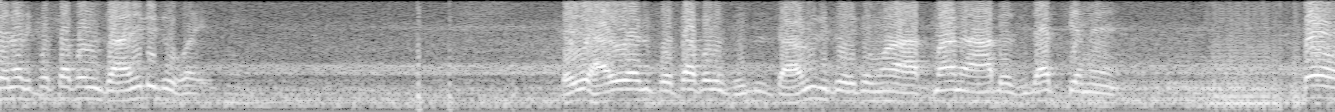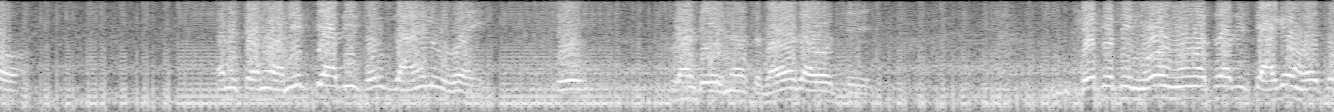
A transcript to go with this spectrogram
તેનાથી પોતા પણ જાણી લીધું હોય એવી હારી એને પોતા પણ જુદું લીધું કે હું આત્મા ને આ બે જુદા જ છીએ ને. તો અને તેનું અનિત્યાદી સ્વરૂપ જાણેલું હોય, તો નો સ્વભાવ જ આવો છે. તે પ્રતિ મોહ મોહત્વાદી ત્યાગ્યો હોય તો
